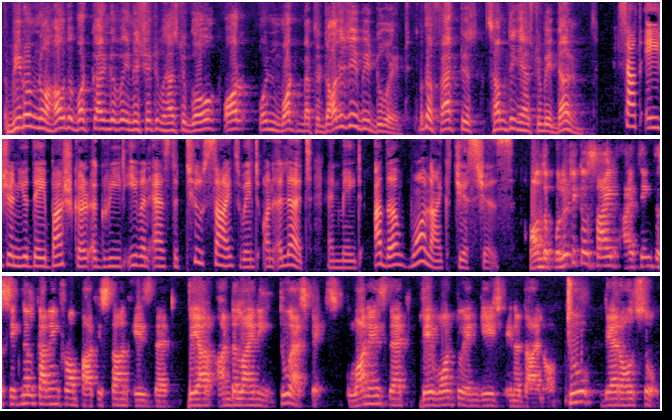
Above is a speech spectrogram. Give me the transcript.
We don't know how the what kind of initiative has to go or in what methodology we do it. But the fact is something has to be done. South Asian Uday Bhaskar agreed even as the two sides went on alert and made other warlike gestures. On the political side, I think the signal coming from Pakistan is that they are underlining two aspects. One is that they want to engage in a dialogue. Two, they are also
